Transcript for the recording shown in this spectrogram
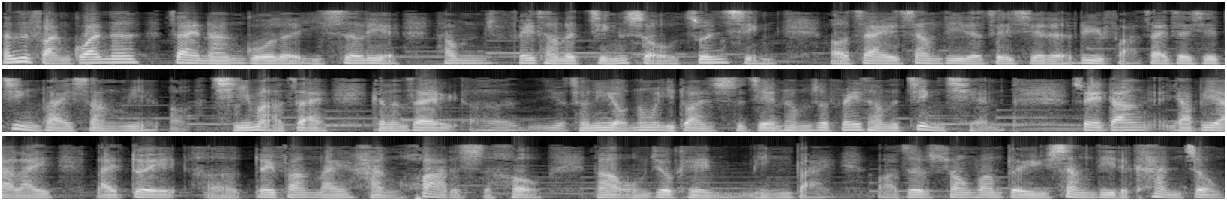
但是反观呢，在南国的以色列，他们非常的谨守遵行哦，在上帝的这些的律法，在这些敬拜上面哦，起码在可能在呃有曾经有那么一段时间，他们是非常的敬虔。所以当亚比亚来来对呃对方来喊话的时候，那我们就可以明白哇，这双方对于上帝的看重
